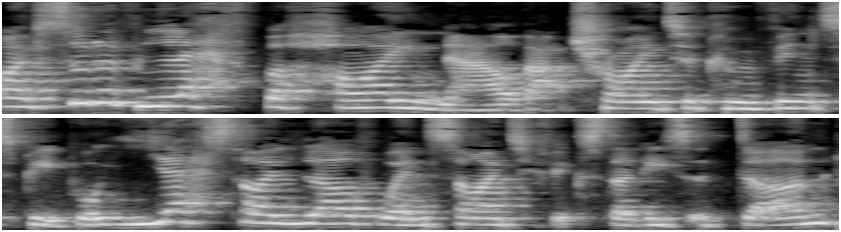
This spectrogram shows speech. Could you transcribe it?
I've sort of left behind now that trying to convince people, yes, I love when when scientific studies are done.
